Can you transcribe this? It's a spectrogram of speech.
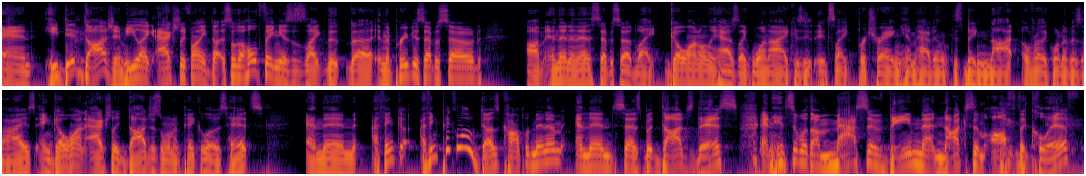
and he did dodge him. He like actually finally. do- So the whole thing is is like the, the in the previous episode. Um, and then in this episode, like Gohan only has like one eye because it, it's like portraying him having like this big knot over like one of his eyes, and Gohan actually dodges one of Piccolo's hits, and then I think I think Piccolo does compliment him, and then says, "But dodge this," and hits him with a massive beam that knocks him off the cliff.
